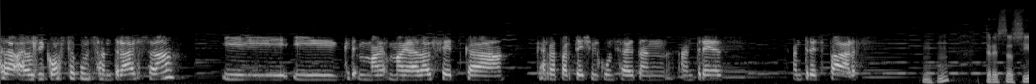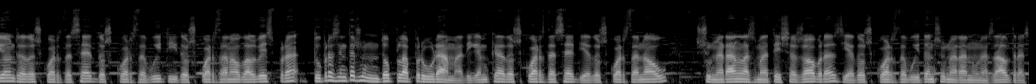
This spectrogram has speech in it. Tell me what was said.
Els hi costa concentrar-se i, i m'agrada el fet que, que reparteixi el concert en, en, tres, en tres parts. Uh -huh. Tres sessions a dos quarts de set, dos quarts de vuit i dos quarts de nou del vespre. Tu presentes un doble programa. Diguem que a dos quarts de set i a dos quarts de nou sonaran les mateixes obres i a dos quarts de vuit en sonaran unes altres.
